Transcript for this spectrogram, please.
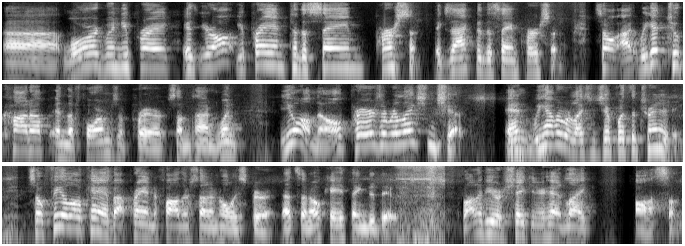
uh, Lord when you pray, it, you're all you're praying to the same person, exactly the same person. So I, we get too caught up in the forms of prayer sometimes. When you all know prayer is a relationship, and we have a relationship with the Trinity. So feel okay about praying to Father, Son, and Holy Spirit. That's an okay thing to do. A lot of you are shaking your head like, awesome.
